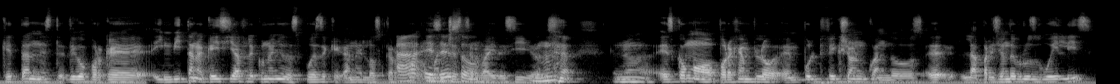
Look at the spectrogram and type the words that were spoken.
qué tan este. Digo, porque invitan a Casey Affleck un año después de que gane el Oscar Ah, por es Manchester eso. by the Sea. O sea, no, es como, por ejemplo, en Pulp Fiction, cuando eh, la aparición de Bruce Willis,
